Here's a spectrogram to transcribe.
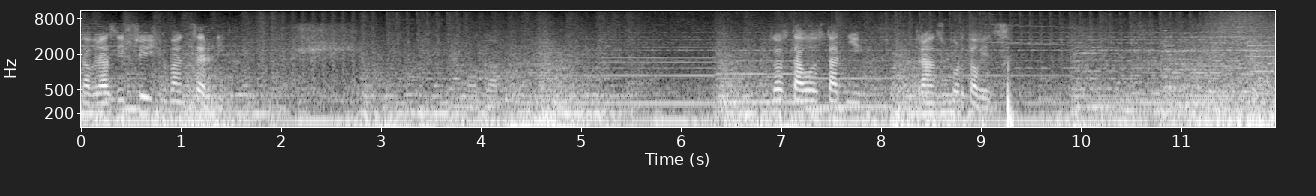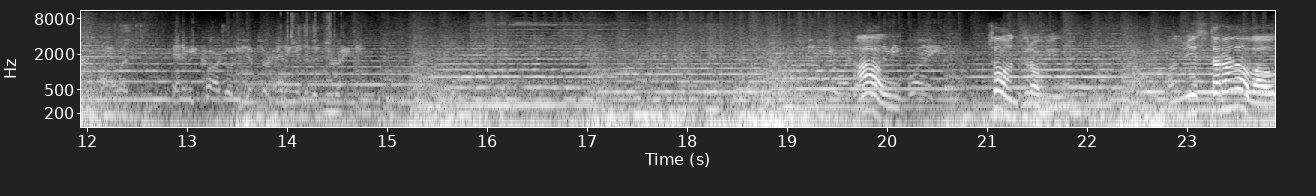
Dobra, zniszczyliśmy pancernik. Ow. enemy planes. Co on zrobił? On mnie staranował.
